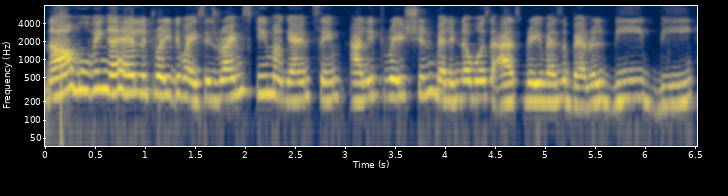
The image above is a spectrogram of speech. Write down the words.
now moving ahead literary devices. Rhyme scheme again same. Alliteration belinda was as brave as a barrel. B b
